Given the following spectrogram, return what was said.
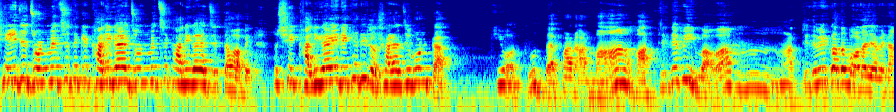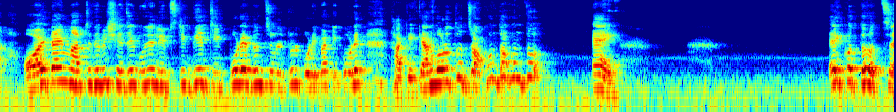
সেই যে জন্মেছে থেকে খালি গায়ে জন্মেছে, খালি গায়ে যেতে হবে। তো সেই খালি গায়ে রেখে দিল সারা জীবনটা? কি অদ্ভুত ব্যাপার। আর মা, মাতৃদেবী, বাবা মাতৃদেবীর কথা বলা যাবে না। অল টাইম মাতৃদেবী সেজে গুজে লিপস্টিক দিয়ে টিপ পরে একদম চুল টুল পরিপাটি করে থাকে। কেন বলো তো যখন তখন তো এই এই করতে হচ্ছে।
